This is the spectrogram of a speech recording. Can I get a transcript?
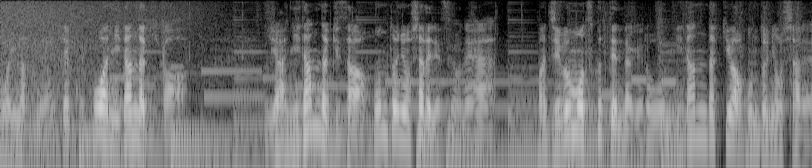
思いますね。でここは2段滝か。いや2段滝さ本当におしゃれですよね。まあ自分も作ってんだけど2段滝は本当におしゃれ。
